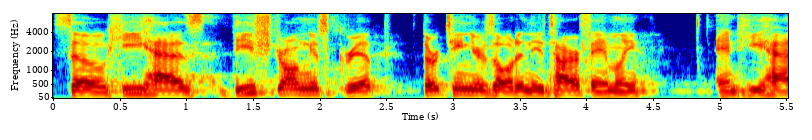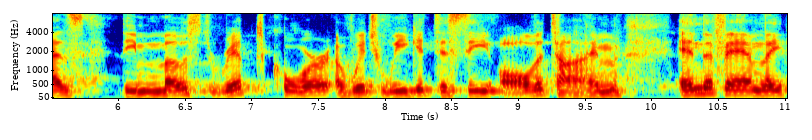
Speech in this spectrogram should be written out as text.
So he has the strongest grip, 13 years old in the entire family, and he has the most ripped core of which we get to see all the time in the family.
